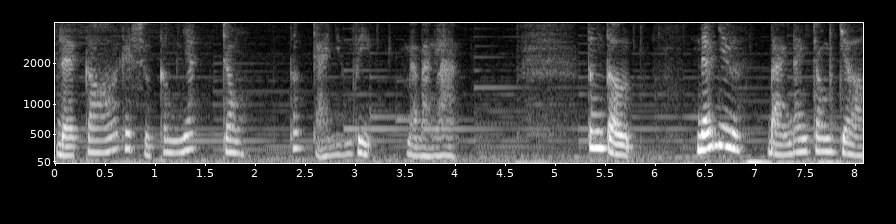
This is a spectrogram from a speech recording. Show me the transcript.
để có cái sự cân nhắc trong tất cả những việc mà bạn làm. Tương tự, nếu như bạn đang trông chờ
